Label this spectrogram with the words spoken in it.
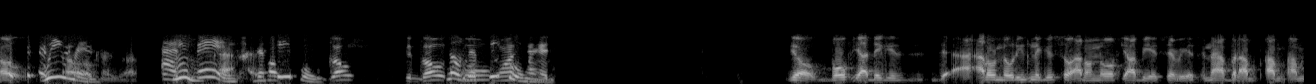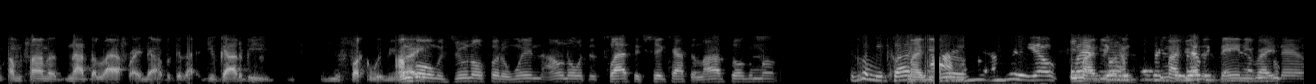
Oh, We oh, win. okay, well. As Mm. fans, the people. Go, the goat, No, the two, people one win. Yo, both y'all niggas. I- I don't know these niggas, so I don't know if y'all being serious or not. But I'm, I'm, I'm, I'm trying to not to laugh right now because I, you got to be, you fucking with me, I'm right? going with Juno for the win. I don't know what this classic shit Captain Live talking about. It's gonna be Might classic. be, I'm with it, yo. he might be Yo, on he might be on his Danny right now.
